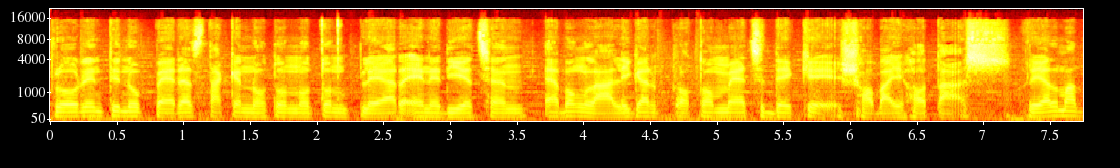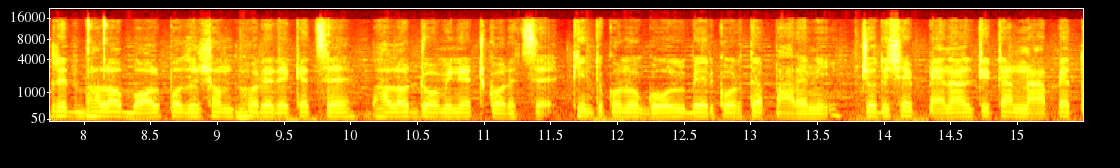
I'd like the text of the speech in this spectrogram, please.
ফ্লোরেন্তিনো প্যারেস তাকে নতুন নতুন প্লেয়ার এনে দিয়েছেন এবং লা লিগার প্রথম ম্যাচ দেখে সবাই হতাশ। রিয়াল মাদ্রিদ ভালো বল পজিশন ধরে রেখেছে, ভালো ডমিনেট করেছে, কিন্তু কোনো গোল বের করতে পারেনি। যদি সেই পেনাল্টিটা না পেত,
